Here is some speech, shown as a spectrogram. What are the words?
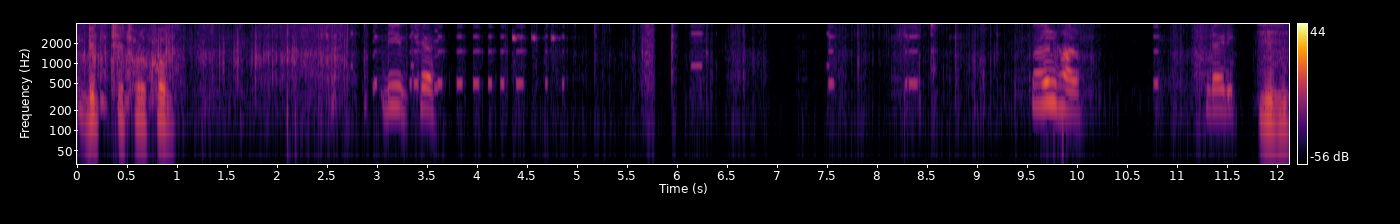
ડીપ છે થોડું ખોલ. ડીપ છે. કરણ ખાડો. ડેડી. હમ હમ.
